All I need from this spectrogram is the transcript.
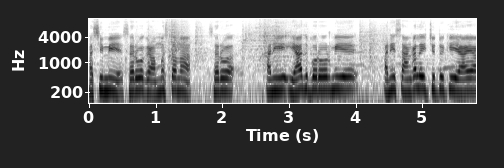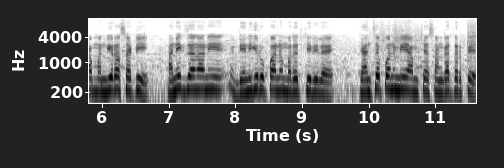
अशी मी सर्व ग्रामस्थांना सर्व आणि याचबरोबर मी आणि सांगायला इच्छितो की या या मंदिरासाठी अनेक जणांनी देणगी रूपानं मदत केलेली आहे. त्यांचं पण मी आमच्या संघातर्फे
